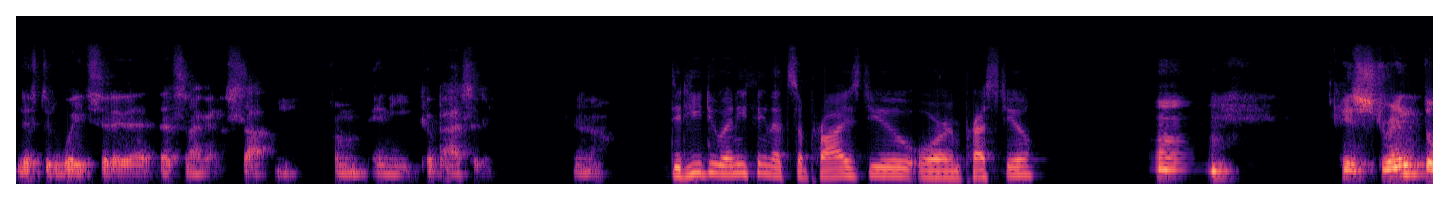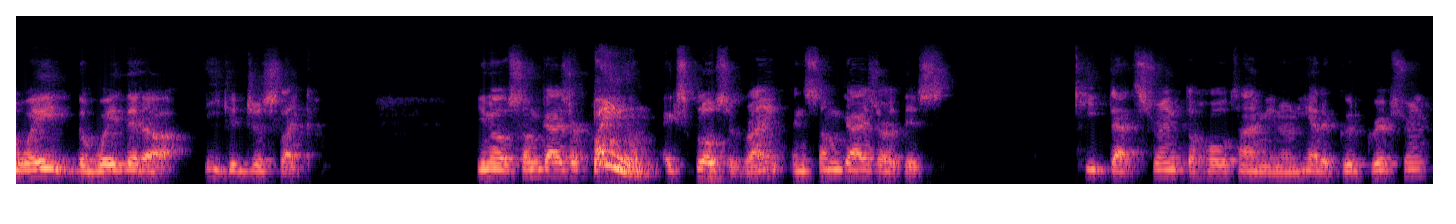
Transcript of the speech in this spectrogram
lifted weights today. That that's not gonna stop me from any capacity, you know. Did he do anything that surprised you or impressed you? Um, his strength, the way the way that uh he could just like, you know, some guys are bam explosive, right, and some guys are this keep that strength the whole time, you know. And he had a good grip strength,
